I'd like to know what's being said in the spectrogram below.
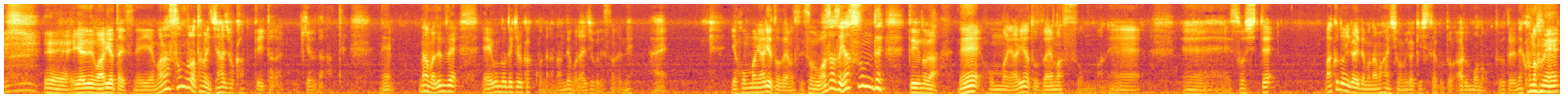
えーいや、でもありがたいですね。いや、マラソン部のためにジャージを買っていただけるだなんて。ね。まあまあ全然、えー運動できる格好なら何でも大丈夫ですのでね。はい。いや、ほんまにありがとうございます。そのわざわざ休んでっていうのが、ね、ほんまにありがとうございます。ほんまね。えー、そして、マクド以外でも生配信をお見かけしたことあるものということでね、このね、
